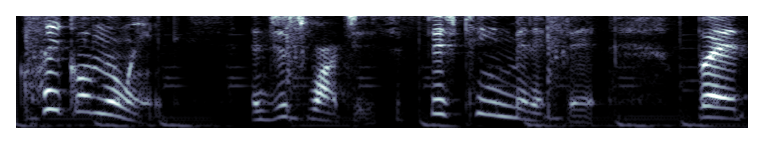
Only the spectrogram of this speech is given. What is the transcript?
click on the link and just watch it. It's a 15 minute bit. But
